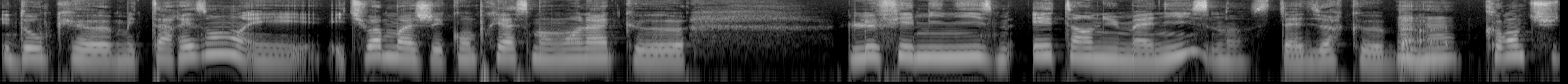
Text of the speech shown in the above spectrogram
Et donc, euh, mais t'as raison. Et, et tu vois, moi, j'ai compris à ce moment-là que le féminisme est un humanisme, c'est-à-dire que bah, Mhm. quand tu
